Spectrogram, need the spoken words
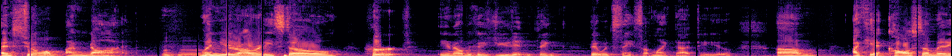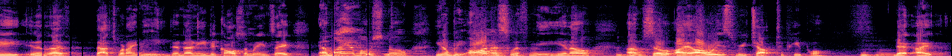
and show them I'm not. When you're already so hurt, you know, because you didn't think they would say something like that to you. Um, I can't call somebody, and I, that's what I need. And I need to call somebody and say, Am I emotional? You know, be honest with me, you know? Um, so I always reach out to people. That I,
